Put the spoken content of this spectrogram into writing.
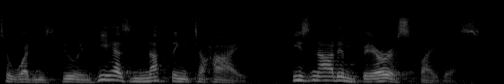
to what he's doing. He has nothing to hide, he's not embarrassed by this.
